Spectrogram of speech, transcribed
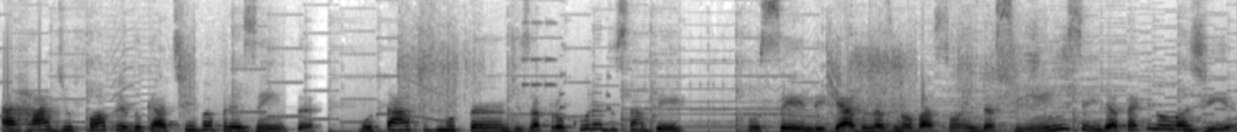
A Rádio Pop Educativa apresenta Mutatis Mutandis, a procura do saber. Você ligado nas inovações da ciência e da tecnologia.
